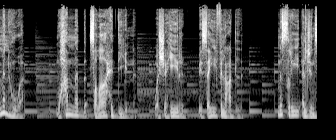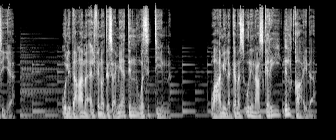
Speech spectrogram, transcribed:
من هو؟ محمد صلاح الدين والشهير بسيف العدل مصري الجنسية. ولد عام 1960 وعمل كمسؤول عسكري للقاعدة.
